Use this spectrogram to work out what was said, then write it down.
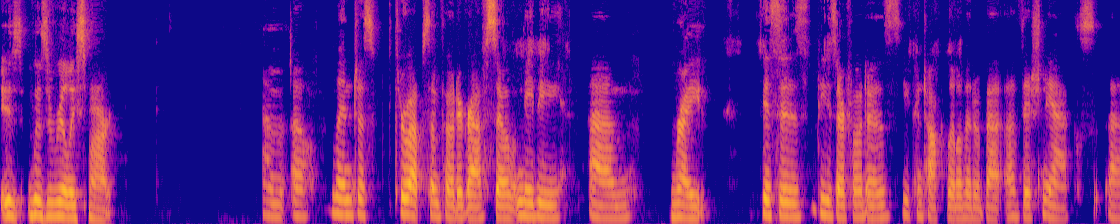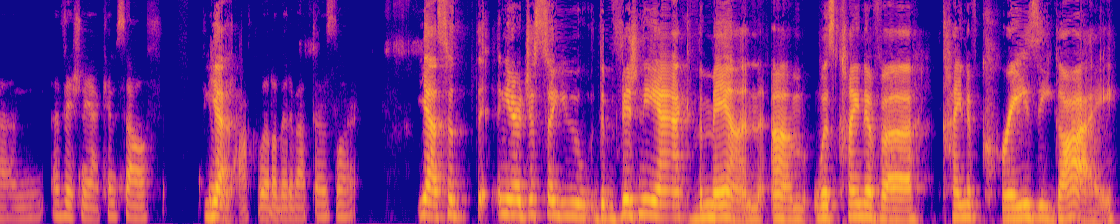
is was really smart um, oh, Lynn just threw up some photographs, so maybe um, right. This is these are photos. You can talk a little bit about of Vishniac's um, Vishniac himself. yeah, talk a little bit about those, Laura. Yeah, so th- you know, just so you, the Vishniac, the man, um, was kind of a kind of crazy guy,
